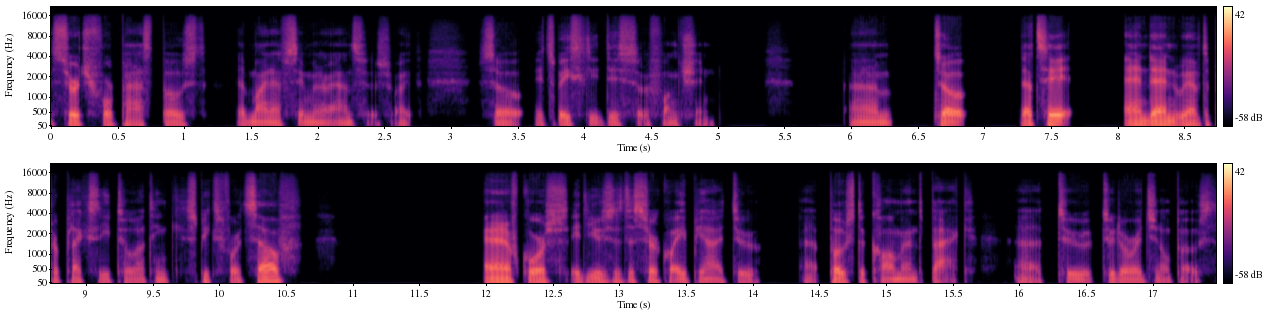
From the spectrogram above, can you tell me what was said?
search for past posts that might have similar answers, right? So it's basically this sort of function. Um, so that's it. And then we have the perplexity tool, I think speaks for itself. And then of course it uses the circle API to uh, post a comment back uh, to, to the original post.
